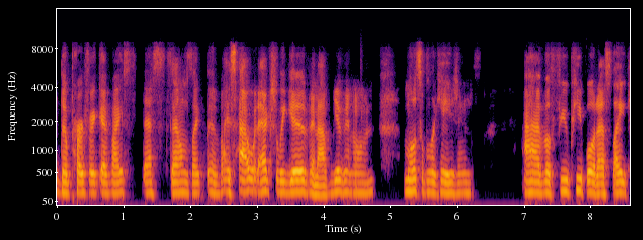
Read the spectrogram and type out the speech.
the perfect advice. That sounds like the advice I would actually give, and I've given on multiple occasions. I have a few people that's like,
